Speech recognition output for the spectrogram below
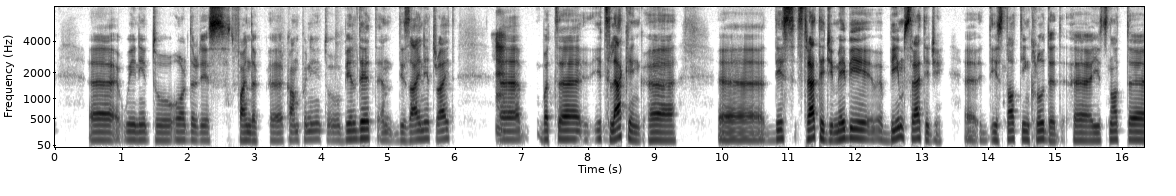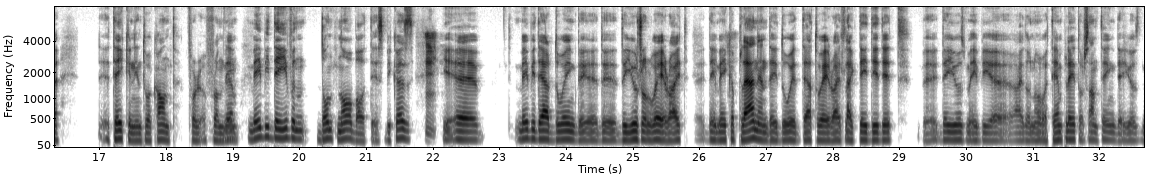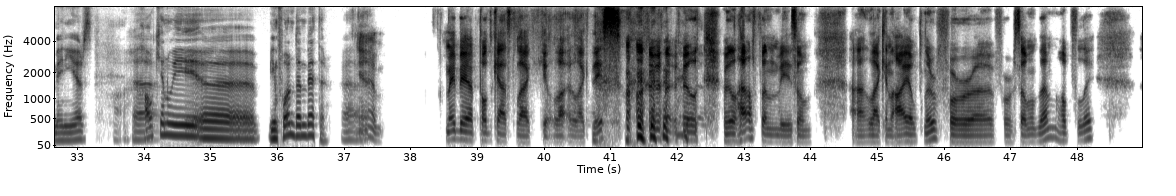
Uh, we need to order this, find a, a, company to build it and design it, right? Mm. but uh, it's lacking uh, this strategy. Maybe BIM strategy is not included. it's not taken into account for from them. Maybe they even don't know about this because mm maybe they are doing the, the, the usual way, right? They make a plan and they do it that way, right? Like they did it uh, they use maybe I I don't know a template or something they used many years. Uh, how can we uh, inform them better? Uh, yeah, maybe a podcast like like this will will help and be some uh, like an eye opener for uh, for some of them, hopefully.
